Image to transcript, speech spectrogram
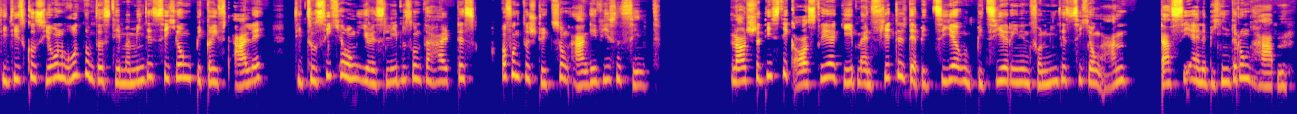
Die Diskussion rund um das Thema Mindestsicherung betrifft alle, die zur Sicherung ihres Lebensunterhaltes auf Unterstützung angewiesen sind. Laut Statistik Austria geben ein Viertel der Bezieher und Bezieherinnen von Mindestsicherung an, dass sie eine Behinderung haben.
